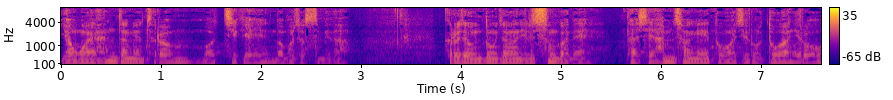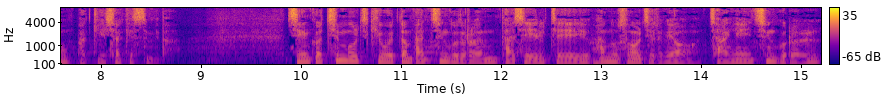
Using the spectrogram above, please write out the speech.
영화의 한 장면처럼 멋지게 넘어졌습니다. 그러자 운동장은 일순간에 다시 함성의 동아지로, 도가니로 바뀌기 시작했습니다. 지금껏 침묵을 지키고 있던 반 친구들은 다시 일제히 환호성을 지르며 장애인 친구를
